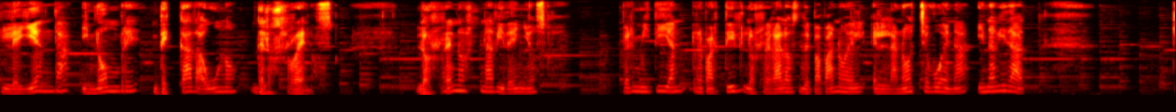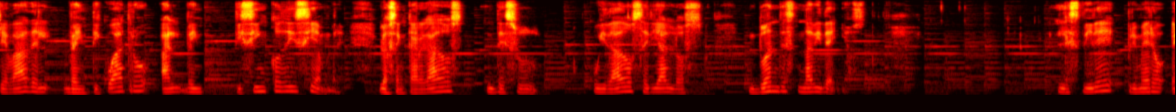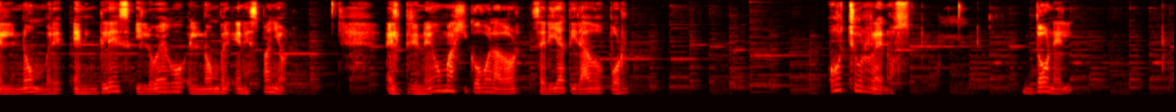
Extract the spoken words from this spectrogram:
Leyenda y nombre de cada uno de los renos. Los renos navideños permitían repartir los regalos de Papá Noel en la Nochebuena y Navidad, que va del 24 al 25 de diciembre. Los encargados de su cuidado serían los duendes navideños. Les diré primero el nombre en inglés y luego el nombre en español. El trineo mágico volador sería tirado por ocho renos. Donnell,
